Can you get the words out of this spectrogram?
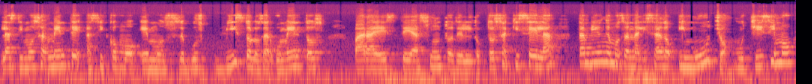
Lastimosamente, así como hemos visto los argumentos para este asunto del doctor Saquicela, también hemos analizado y mucho, muchísimo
